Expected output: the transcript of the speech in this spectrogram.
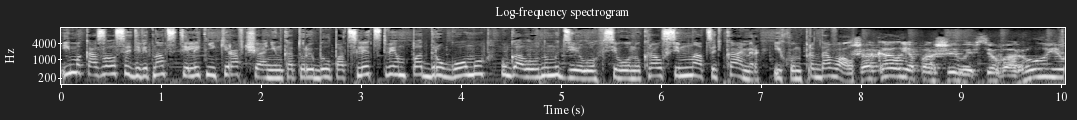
Им оказался 19-летний кировчанин, который был под следствием по другому уголовному делу. Всего он украл 17 камер. Их он продавал. Шаг Скакал я паршивый, все ворую.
